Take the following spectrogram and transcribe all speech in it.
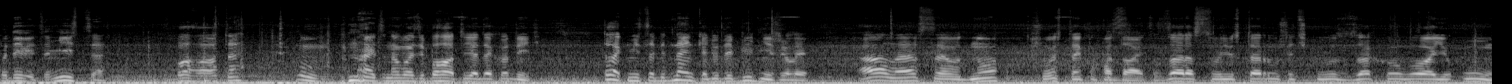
Подивіться, місця багато. Ну, мається на увазі багато є де ходити. Так, місце бідненьке, люди бідні жили. Але все одно щось та й попадається. Зараз свою старушечку заховаю у,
